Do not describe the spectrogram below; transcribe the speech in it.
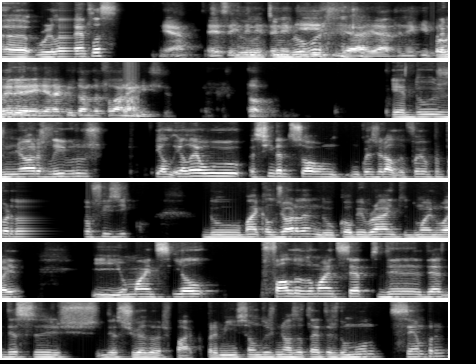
Uh, Relentless. Yeah, esse aí tenho, tenho aqui, yeah, yeah, tenho aqui para, para ler, era aquilo que estamos a falar no início. Top. É dos melhores livros. Ele, ele é o, assim, dando só um, uma coisa geral, foi o preparador físico do Michael Jordan, do Kobe Bryant, do Dwayne Wade, e o mindset, ele fala do mindset de, de, desses, desses jogadores, pá, que para mim são dos melhores atletas do mundo, sempre,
